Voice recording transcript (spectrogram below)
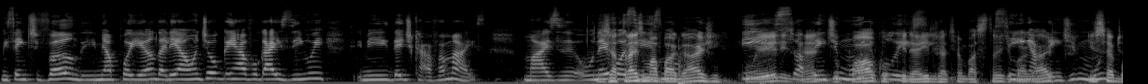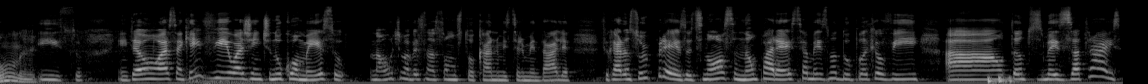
me incentivando e me apoiando ali, aonde eu ganhava o gásinho e me dedicava mais. Mas eh, o nervosismo... já traz uma bagagem com Isso, ele, né? aprendi do muito palco, com o porque Luiz. daí ele já tinha bastante Sim, bagagem. aprendi muito. Isso é bom, né? Isso. Então, assim, quem viu a gente no começo, na última vez que nós fomos tocar no Mr. Medalha, ficaram surpresos. Eu disse, nossa, não parece a mesma dupla que eu vi há tantos meses atrás.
